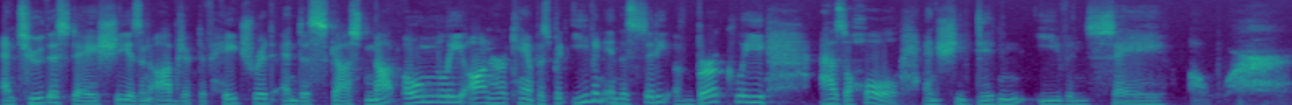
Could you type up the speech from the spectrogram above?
And to this day, she is an object of hatred and disgust, not only on her campus, but even in the city of Berkeley as a whole. And she didn't even say a word.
